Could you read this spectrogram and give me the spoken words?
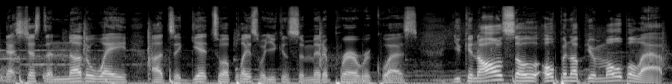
That's just another way uh, to get to a place where you can submit a prayer request. You can also open up your mobile app.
